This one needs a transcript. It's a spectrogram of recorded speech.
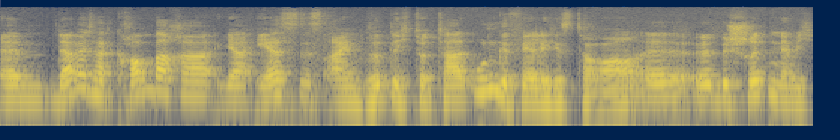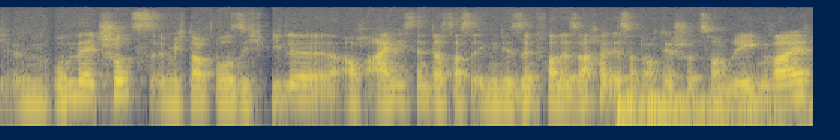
ähm, damit hat Krombacher ja erstens ein wirklich total ungefährliches Terrain äh, äh, beschritten, nämlich im Umweltschutz. Ähm, Ich glaube, wo sich viele auch einig sind, dass das irgendwie eine sinnvolle Sache ist und auch der Schutz vom Regenwald.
